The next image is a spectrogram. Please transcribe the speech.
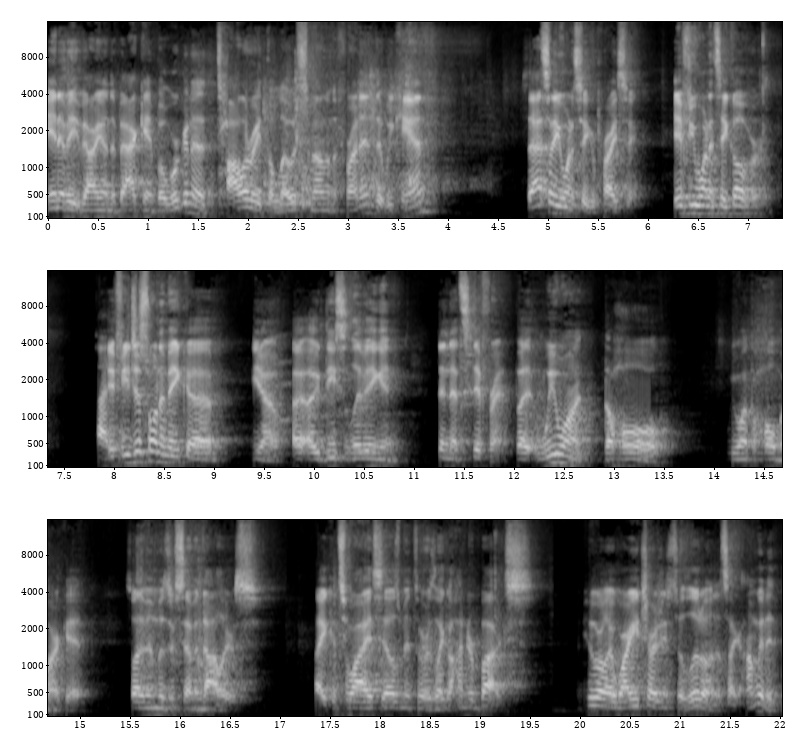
innovate value on the back end? But we're going to tolerate the lowest amount on the front end that we can. So that's how you want to set your pricing. If you want to take over, if you just want to make a you know a, a decent living, and then that's different. But we want the whole we want the whole market. So the members are seven dollars. Like it's why a sales mentor is like a hundred bucks. People are like, "Why are you charging so little?" And it's like, I'm going to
